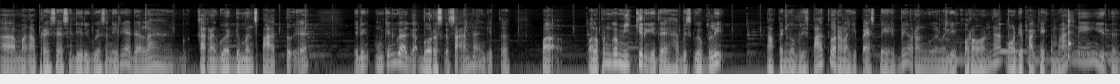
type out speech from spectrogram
uh, mengapresiasi diri gue sendiri adalah karena gue demen sepatu ya. Jadi mungkin gue agak boros ke sana gitu. Wala walaupun gue mikir gitu ya, habis gue beli ngapain gue beli sepatu orang lagi PSBB, orang gue lagi corona, mau dipakai ke mana gitu.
